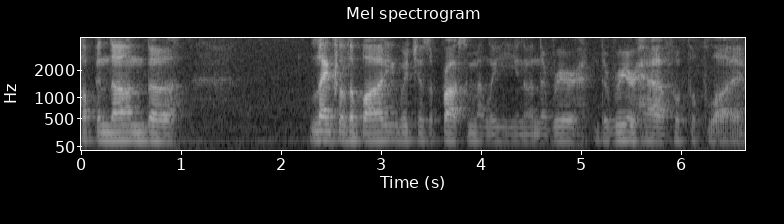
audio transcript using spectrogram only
up and down the length of the body, which is approximately, you know, in the rear, the rear half of the fly.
